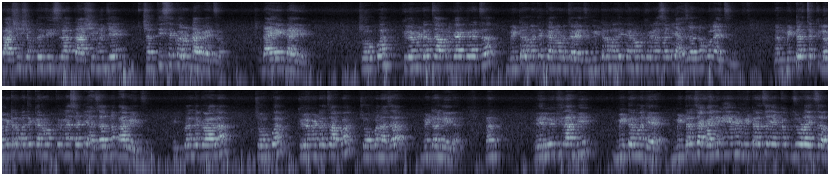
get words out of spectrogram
ताशी शब्द दिसला ताशी म्हणजे छत्तीस से करून टाकायचं. डायरेक्ट डायरेक्ट चोपन्न किलोमीटरचं आपण काय करायचं? मीटरमध्ये कन्वर्ट करायचं. मीटरमध्ये कन्वर्ट करण्यासाठी हजारनं बोलायचं. आणि मीटरचं किलोमीटरमध्ये कन्वर्ट करण्यासाठी हजारनं भागायचं. इथपर्यंत कळाला? चोपन्न किलोमीटरचं आपण चोपन्न हजार मीटर लिहिलं. रेल्वेची लांबी मीटरमध्ये आहे. मीटरच्या खाली नेहमी मीटरचं एकक जोडायचं.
